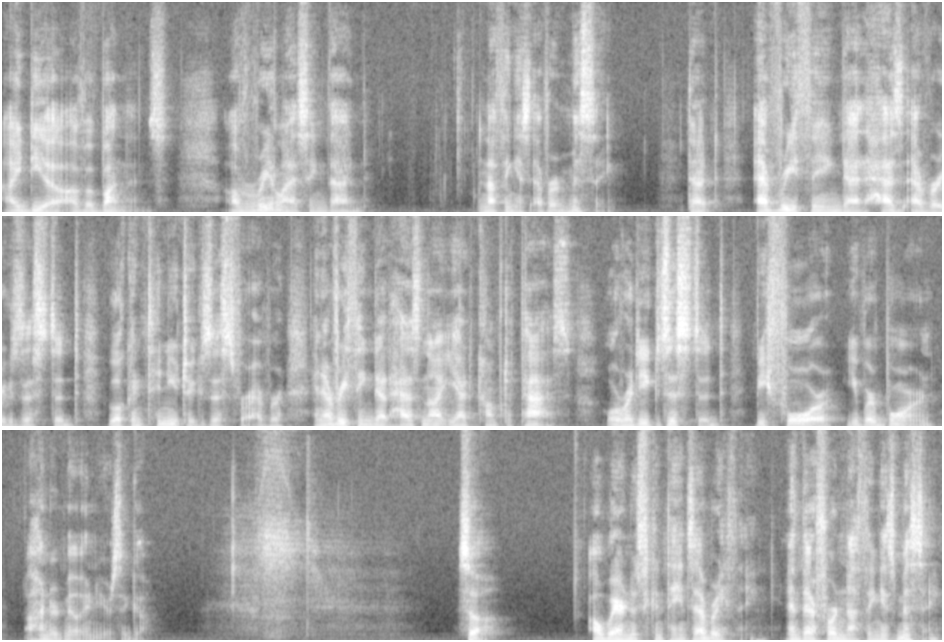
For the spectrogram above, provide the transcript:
idea of abundance, of realizing that nothing is ever missing, that everything that has ever existed will continue to exist forever, and everything that has not yet come to pass already existed before you were born 100 million years ago. So, awareness contains everything, and therefore nothing is missing.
